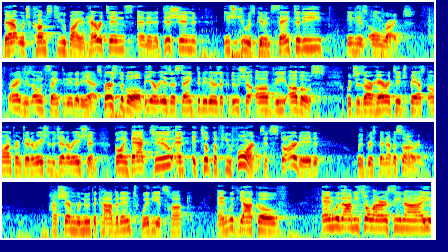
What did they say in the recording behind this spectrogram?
That which comes to you by inheritance, and in addition, each Jew is given sanctity in his own right. Right? His own sanctity that he has. First of all, there is a sanctity, there is a kedusha of the avos which is our heritage passed on from generation to generation, going back to, and it took a few forms. It started with Bris Ben Abasarim. Hashem renewed the covenant with Yitzchak and with Yaakov and with Am Yisrael on Sinai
